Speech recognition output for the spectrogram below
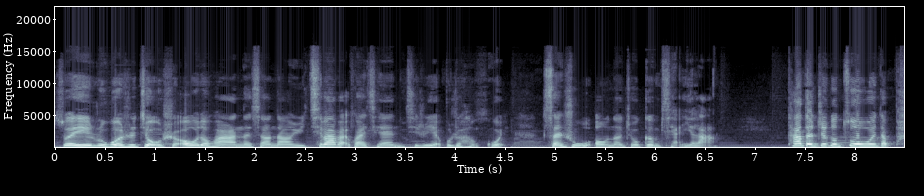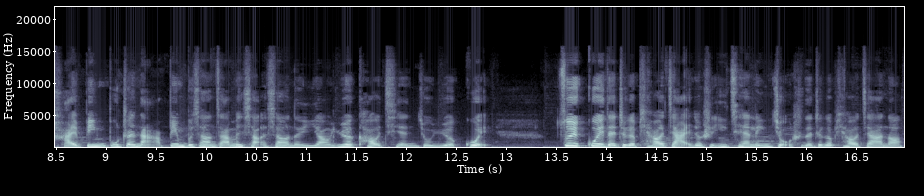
所以如果是九十欧的话，那相当于七八百块钱，其实也不是很贵。三十五欧呢就更便宜啦。它的这个座位的排兵布阵啊，并不像咱们想象的一样，越靠前就越贵。最贵的这个票价，也就是一千零九十的这个票价呢，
